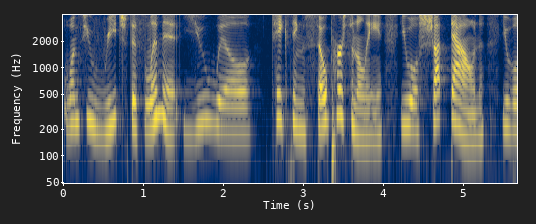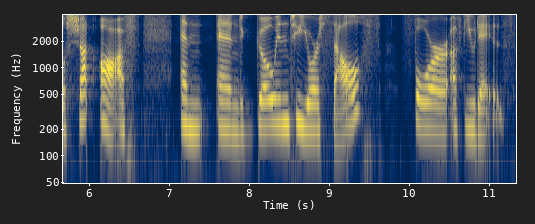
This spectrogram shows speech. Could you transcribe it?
once you reach this limit, you will take things so personally, you will shut down, you will shut off and and go into yourself for a few days.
